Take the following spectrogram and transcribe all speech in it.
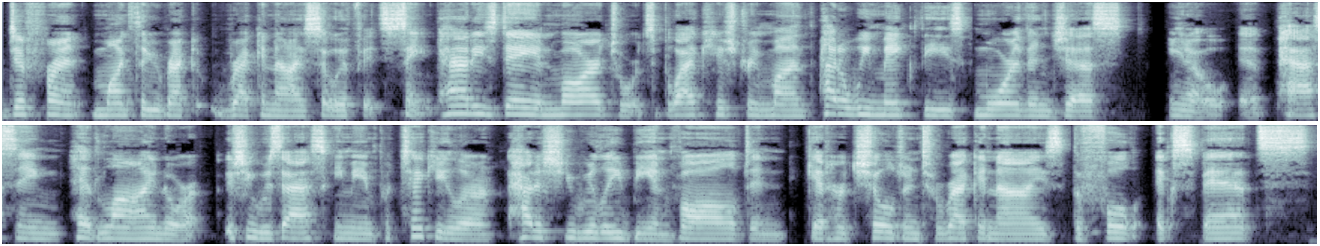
different months that we rec- recognize. So if it's St. Patty's Day in March or it's Black History Month, how do we make these more than just you know, a passing headline or she was asking me in particular, how does she really be involved and get her children to recognize the full expanse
